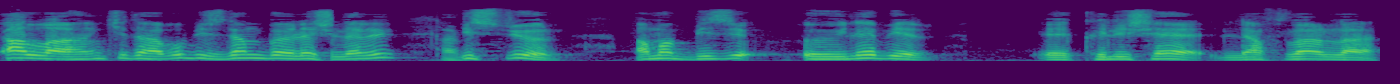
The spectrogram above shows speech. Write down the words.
Allah'ın kitabı bizden böyle şeyleri Tabii. istiyor. Ama bizi öyle bir e, klişe laflarla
